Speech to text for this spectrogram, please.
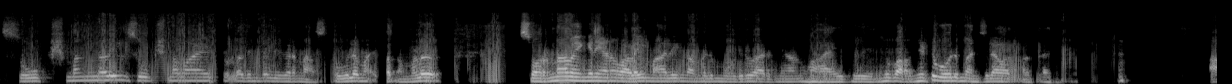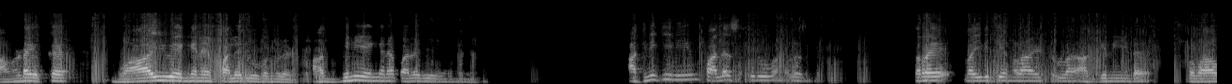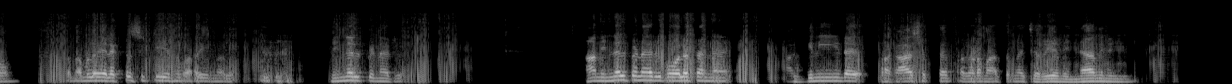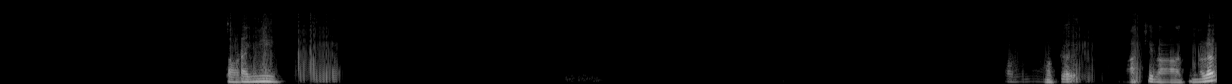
സൂക്ഷ്മങ്ങളിൽ സൂക്ഷ്മമായിട്ടുള്ളതിന്റെ വിവരണ സ്ഥൂലമായി ഇപ്പൊ നമ്മൾ സ്വർണം എങ്ങനെയാണ് വളയും മാലയും കമ്മലും മുതിരും അരഞ്ഞാണ് ആയത് എന്ന് പറഞ്ഞിട്ട് പോലും മനസ്സിലാവാത്ത ആൾക്കാർ അവിടെയൊക്കെ വായു എങ്ങനെ പല രൂപങ്ങളുണ്ട് അഗ്നി എങ്ങനെ പല രൂപങ്ങളുണ്ട്. അഗ്നിക്ക് ഇനിയും പല രൂപങ്ങളുണ്ട്. അത്ര വൈവിധ്യങ്ങളായിട്ടുള്ള അഗ്നിയുടെ സ്വഭാവം നമ്മൾ ഇലക്ട്രിസിറ്റി എന്ന് പറയുന്നത് മിന്നൽ പിണര്. ആ മിന്നൽ പിണര് പോലെ തന്നെ അഗ്നിയുടെ പ്രകാശത്തെ പ്രകടമാക്കുന്ന ചെറിയ മിന്നാമിനിൽ തുടങ്ങി. നമുക്ക് ബാക്കി ഭാഗങ്ങൾ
